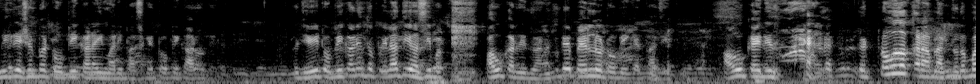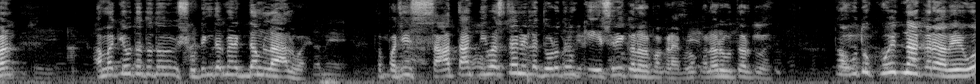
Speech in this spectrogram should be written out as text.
ઇમિગ્રેશન પર ટોપી કાઢાઈ મારી પાસે કે ટોપી કાઢો કે. તો જેવી ટોપી કાઢી તો પહેલાંથી હસી આવું કરી દીધું તો કે પહેલો ટોપી કે પાછી. આવું કહી દીધું એટલો બધો ખરાબ લાગતો હતો. પણ આમાં કેવું થતું હતું? શૂટિંગ દરમિયાન એકદમ લાલ હોય. તો પછી સાત આઠ દિવસ થાય ને એટલે થોડો થોડો કેસરી કલર પકડાય. પેલો કલર ઉતરતો હોય. તો આવું તો કોઈ જ ના કરાવે. એવો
